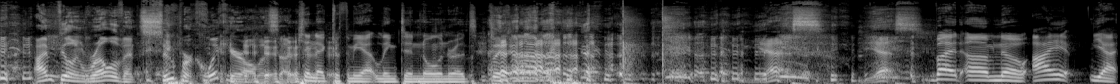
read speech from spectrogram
I'm feeling relevant super quick here all of a sudden. Connect with me at LinkedIn, Nolan Rhodes. yes, yes. but um no i yeah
